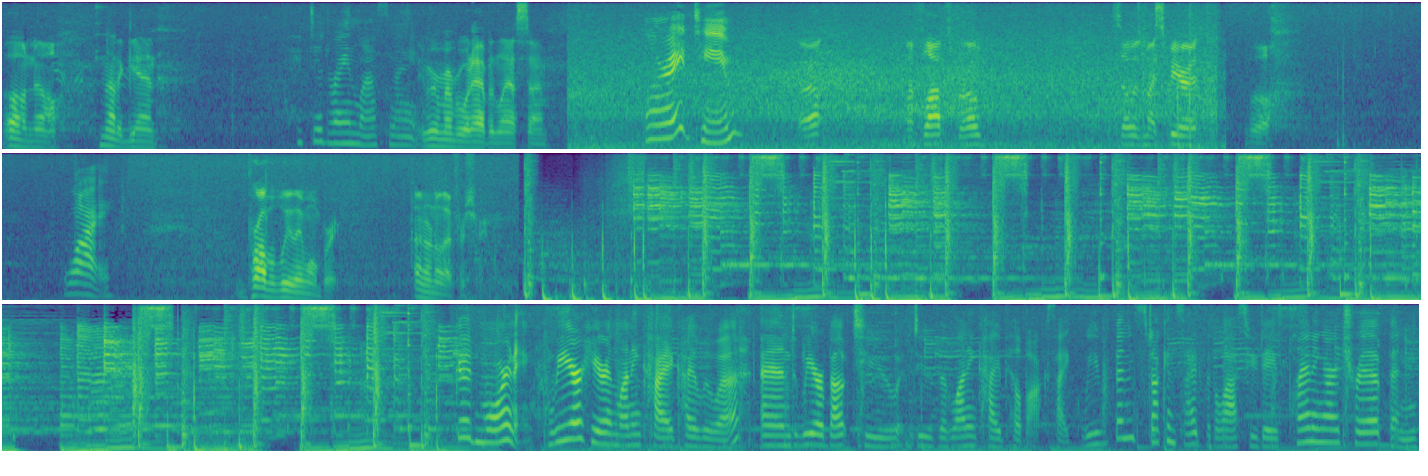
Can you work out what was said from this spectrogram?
Oh no, not again. It did rain last night. You remember what happened last time. All right, team. Well, my flops broke. So is my spirit. Ugh. Why? Probably they won't break. I don't know that for sure. Morning. We are here in Lanikai, Kailua, and we are about to do the Lanikai pillbox hike. We've been stuck inside for the last few days planning our trip and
